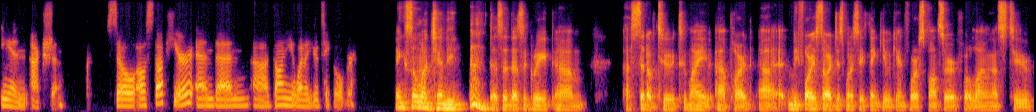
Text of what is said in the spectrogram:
in action. So I'll stop here and then uh, Dony, why don't you take over? Thanks so much, Andy. that's a that's a great um, uh, setup to to my uh, part. Uh, before I start, just want to say thank you again for our sponsor for allowing us to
